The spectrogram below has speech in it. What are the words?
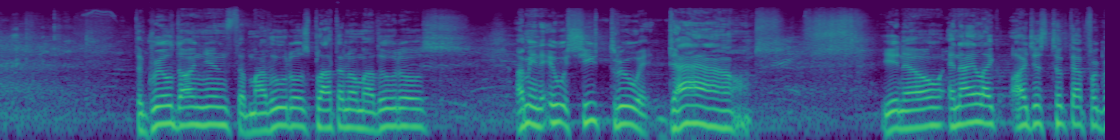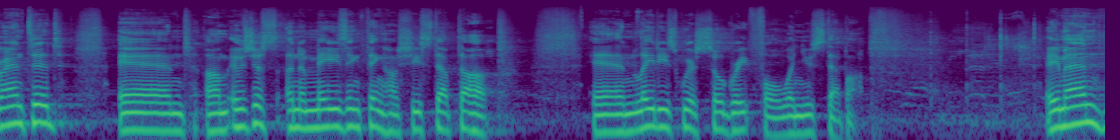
the grilled onions, the maduros, plátano maduros. I mean, it was, she threw it down, you know? And I like, I just took that for granted. And um, it was just an amazing thing how she stepped up and ladies, we're so grateful when you step up. Amen.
